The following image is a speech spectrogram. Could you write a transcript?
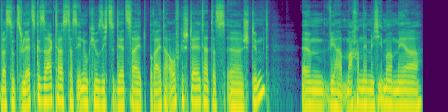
was du zuletzt gesagt hast, dass InnoQ sich zu der Zeit breiter aufgestellt hat, das äh, stimmt. Ähm, wir machen nämlich immer mehr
